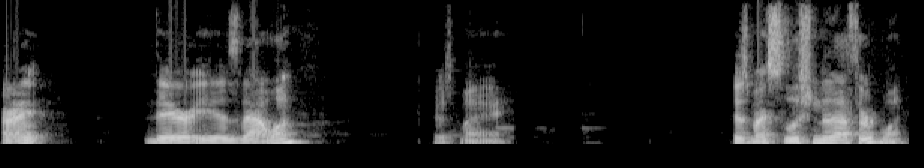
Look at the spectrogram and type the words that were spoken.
All right, there is that one. There's my there's my solution to that third one.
